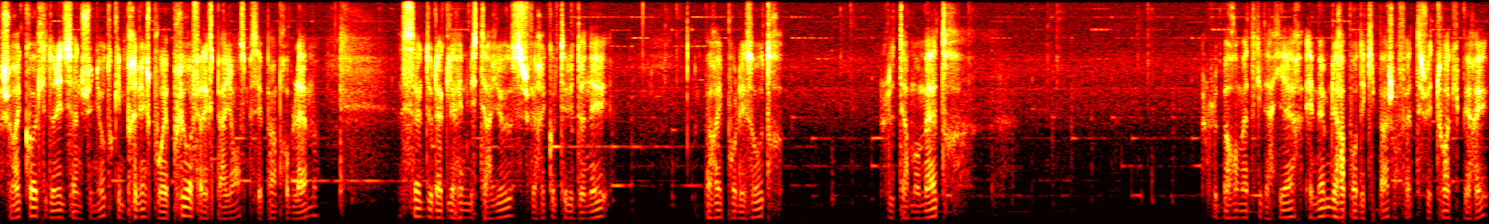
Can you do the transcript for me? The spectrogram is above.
je récolte les données du Scène Junior, donc il me prévient que je pourrais plus refaire l'expérience, mais c'est pas un problème. Celle de la glérine mystérieuse, je vais récolter les données. Pareil pour les autres. Le thermomètre, le baromètre qui est derrière, et même les rapports d'équipage en fait, je vais tout récupérer,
